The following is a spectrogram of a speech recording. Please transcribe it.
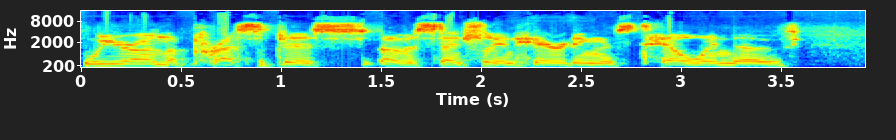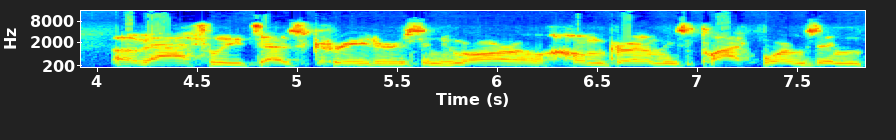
we are on the precipice of essentially inheriting this tailwind of of athletes as creators and who are homegrown on these platforms and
